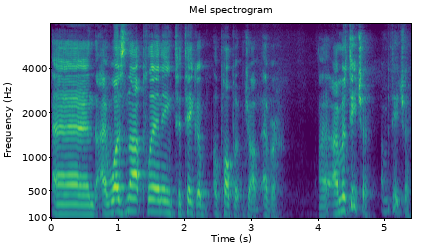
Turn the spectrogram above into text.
and I was not planning to take a, a pulpit job ever. I, I'm a teacher. I'm a teacher,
